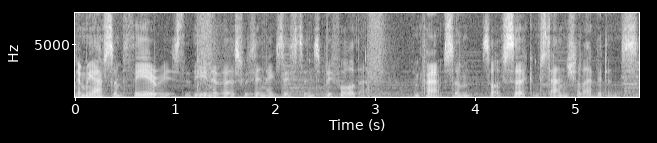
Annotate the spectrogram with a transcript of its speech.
And we have some theories that the universe was in existence before that, and perhaps some sort of circumstantial evidence.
